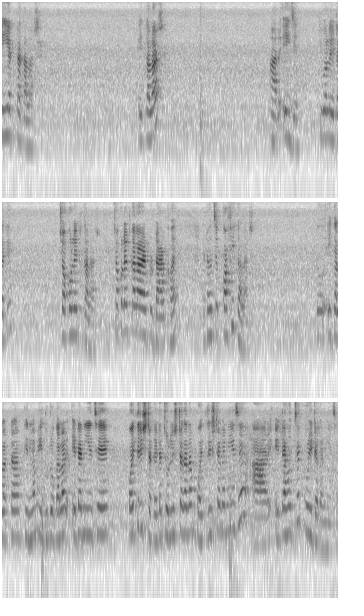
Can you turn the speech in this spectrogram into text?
এই একটা কালার। এই কালার আর এই যে, কি বলে এটাকে? Chocolate colour. চকোলেট কালার একটু ডার্ক হয়। এটা হচ্ছে কফি কালার। তো এই কালারটা কিনলাম, এই দুটো কালার। এটা নিয়েছে পঁয়ত্রিশ টাকা, এটা চল্লিশ টাকা দাম, পঁয়ত্রিশ টাকা নিয়েছে আর এটা হচ্ছে কুড়ি টাকা নিয়েছে।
